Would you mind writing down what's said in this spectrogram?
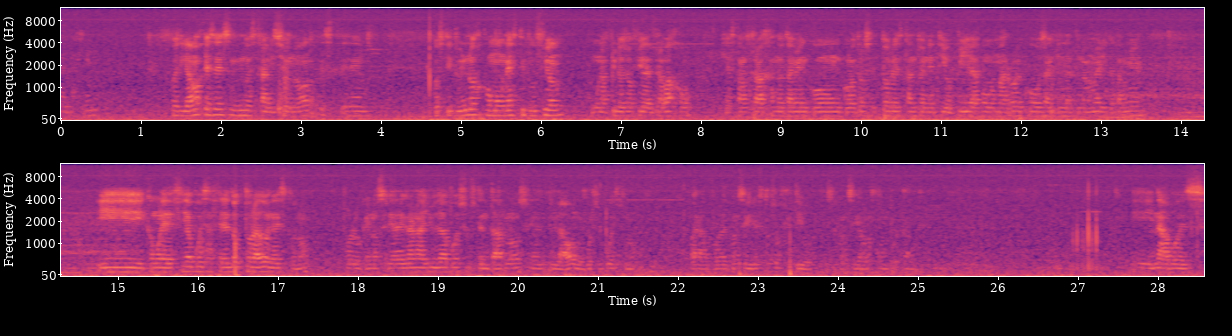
a la gente. Pues digamos que esa es nuestra visión, ¿no? Este, constituirnos como una institución, como una filosofía de trabajo, que estamos trabajando también con, con otros sectores, tanto en Etiopía como en Marruecos, aquí en Latinoamérica también. Y como le decía, pues hacer el doctorado en esto, ¿no? por lo que nos sería de gran ayuda pues sustentarnos en, la ONU, por supuesto, para poder conseguir estos objetivos que consideramos tan importantes. Y nada, pues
